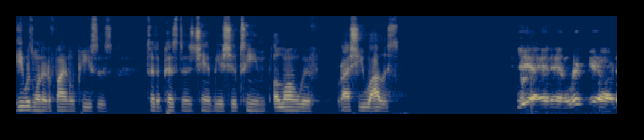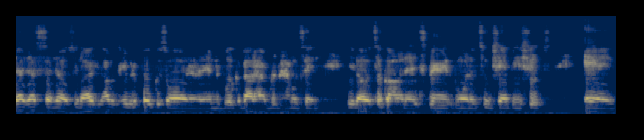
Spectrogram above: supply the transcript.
he was one of the final pieces to the Pistons championship team along with Rasheed Wallace. Yeah, and, and Rip, you know, that, that's something else. You know, I, I was able to focus on uh, in the book about how Rip Hamilton, you know, took all of that experience going to two championships and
